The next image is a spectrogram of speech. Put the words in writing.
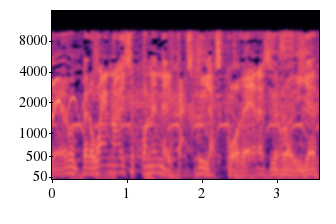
qué, pero bueno, ahí se ponen el casco y las coderas y rodilleras.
